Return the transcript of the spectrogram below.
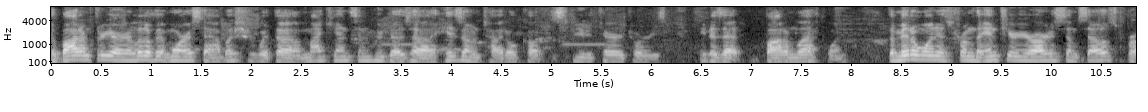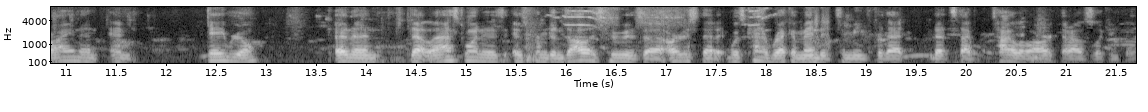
The bottom three are a little bit more established with uh, Mike Henson, who does uh, his own title called Disputed Territories. He does that bottom left one. The middle one is from the interior artists themselves, Brian and, and Gabriel. And then that last one is, is from Gonzalez, who is an artist that was kind of recommended to me for that that type style of art that I was looking for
